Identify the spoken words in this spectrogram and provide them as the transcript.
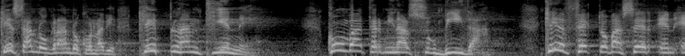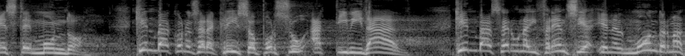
¿Qué está logrando con la vida? ¿Qué plan tiene? ¿Cómo va a terminar su vida? ¿Qué efecto va a ser en este mundo? ¿Quién va a conocer a Cristo por su actividad? ¿Quién va a hacer una diferencia en el mundo, hermano?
